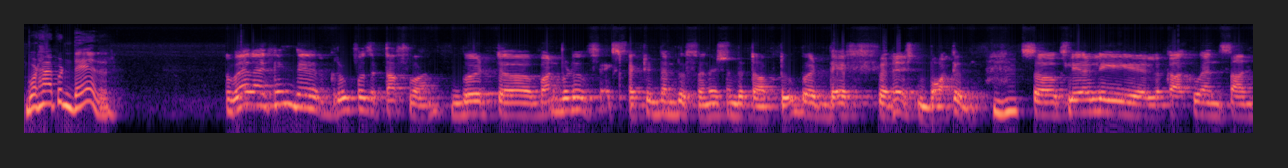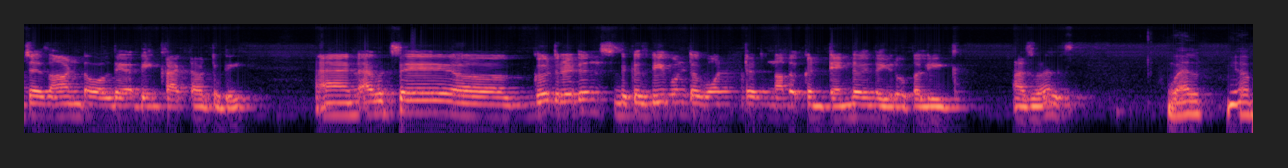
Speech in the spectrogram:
What happened there? Well, I think their group was a tough one, but uh, one would have expected them to finish in the top two, but they finished bottom. Mm-hmm. So clearly, Lukaku and Sanchez aren't all they are being cracked out to be. And I would say uh, good riddance because we wouldn't have wanted another contender in the Europa League as well. Well, yeah.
